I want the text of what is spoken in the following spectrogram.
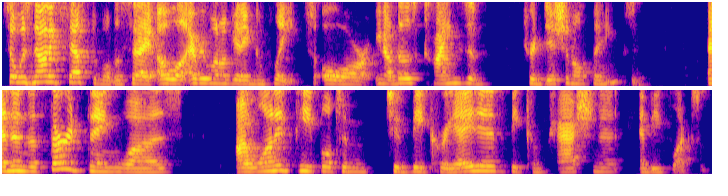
So it was not acceptable to say, oh, well, everyone will get incompletes or, you know, those kinds of traditional things. And then the third thing was I wanted people to, to be creative, be compassionate, and be flexible.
